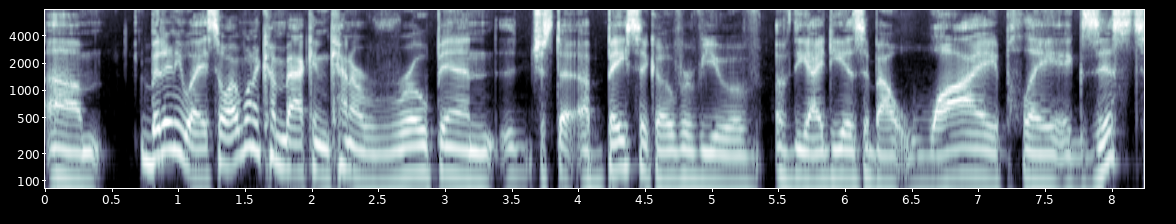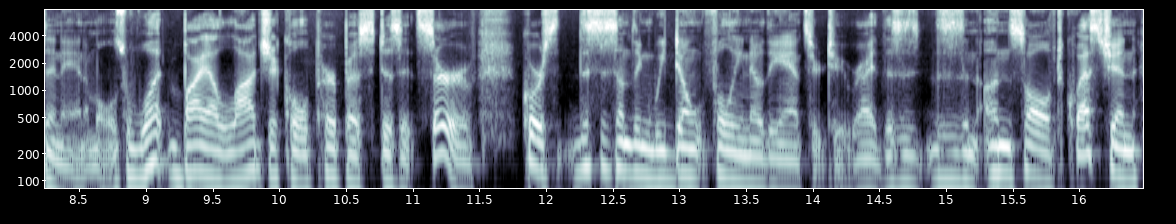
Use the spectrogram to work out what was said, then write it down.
Um, but anyway, so I want to come back and kind of rope in just a, a, basic overview of, of the ideas about why play exists in animals. What biological purpose does it serve? Of course, this is something we don't fully know the answer to, right? This is this is an unsolved question,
